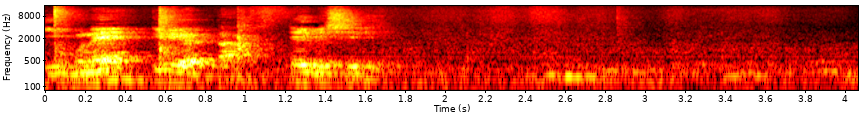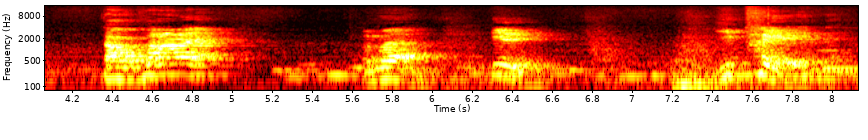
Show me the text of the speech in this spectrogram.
2분의 1이었다. A, B, C, D. 다 곱하나네 얼마야? 1 2파이 되겠네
